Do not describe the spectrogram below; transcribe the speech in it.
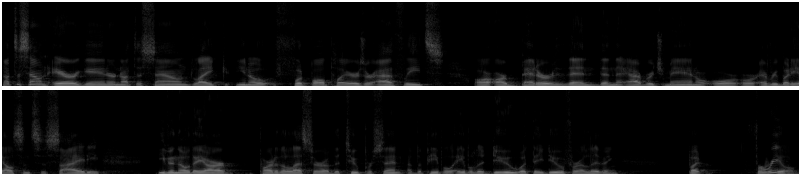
not to sound arrogant or not to sound like, you know, football players or athletes are, are better than than the average man or, or, or everybody else in society even though they are part of the lesser of the 2% of the people able to do what they do for a living. But for real,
